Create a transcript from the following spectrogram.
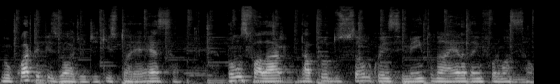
No quarto episódio de Que História é Essa? Vamos falar da produção do conhecimento na era da informação.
